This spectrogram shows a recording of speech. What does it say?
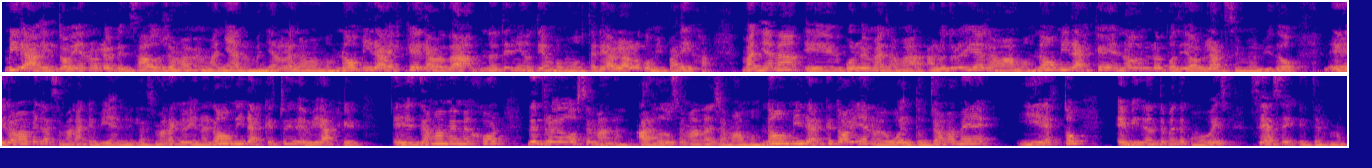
mira, eh, todavía no lo he pensado, llámame mañana, mañana la llamamos. No, mira, es que la verdad no he tenido tiempo, me gustaría hablarlo con mi pareja. Mañana eh, vuélveme a llamar, al otro día llamamos. No, mira, es que no lo he podido hablar, se me olvidó. Eh, llámame la semana que viene, la semana que viene. No, mira, es que estoy de viaje eh, llámame mejor dentro de dos semanas. A las dos semanas llamamos, no, mira, es que todavía no he vuelto, llámame y esto evidentemente, como ves, se hace eterno.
